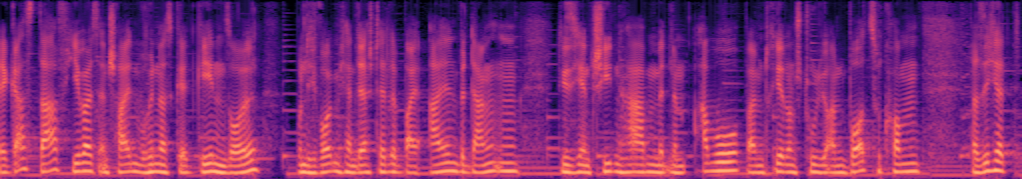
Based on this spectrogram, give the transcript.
Der Gast darf jeweils entscheiden, wohin das Geld gehen soll. Und ich wollte mich an der Stelle bei allen bedanken, die sich entschieden haben, mit einem Abo beim Triathlon Studio an Bord zu kommen. Da sichert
